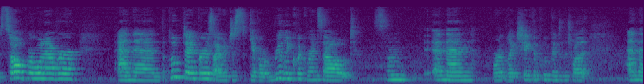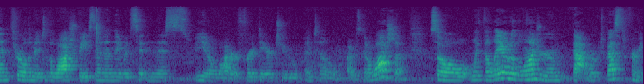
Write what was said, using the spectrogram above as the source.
of soap or whatever. And then the poop diapers, I would just give a really quick rinse out, some, and then, or like shake the poop into the toilet, and then throw them into the wash basin, and they would sit in this, you know, water for a day or two until I was going to wash them. So with the layout of the laundry room, that worked best for me.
